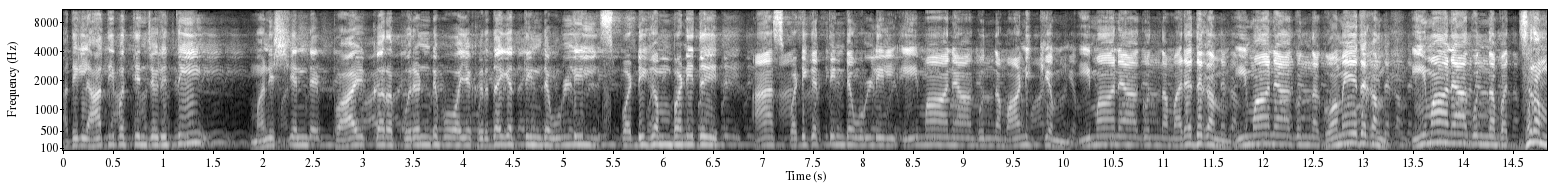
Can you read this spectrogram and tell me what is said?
അതിൽ ആധിപത്യം ചെലുത്തി. മനുഷ്യന്റെ പാഴ്ക്കറ പുരണ്ടുപോയ ഹൃദയത്തിന്റെ ഉള്ളിൽ സ്ഫടികം പണിത് ആ സ്ഫടികത്തിന്റെ ഉള്ളിൽ ഈമാനാകുന്ന മാണിക്യം ഈമാനാകുന്ന മരതകം ഈമാനാകുന്ന ഗോമേതകം ഈമാനാകുന്ന വജ്രം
